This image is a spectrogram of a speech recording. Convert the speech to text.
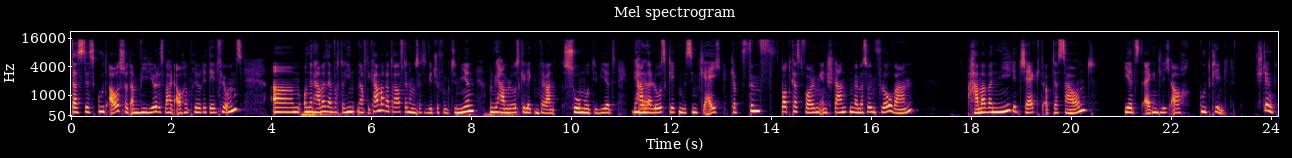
dass das gut ausschaut am Video. Das war halt auch eine Priorität für uns. Ähm, und dann haben wir es einfach da hinten auf die Kamera drauf, dann haben wir gesagt, es wird schon funktionieren. Und wir haben losgelegt und wir waren so motiviert. Wir haben Ja. da losgelegt und es sind gleich, ich glaube, fünf Podcast-Folgen entstanden, weil wir so im Flow waren. Haben aber nie gecheckt, ob der Sound jetzt eigentlich auch gut klingt. Stimmt.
